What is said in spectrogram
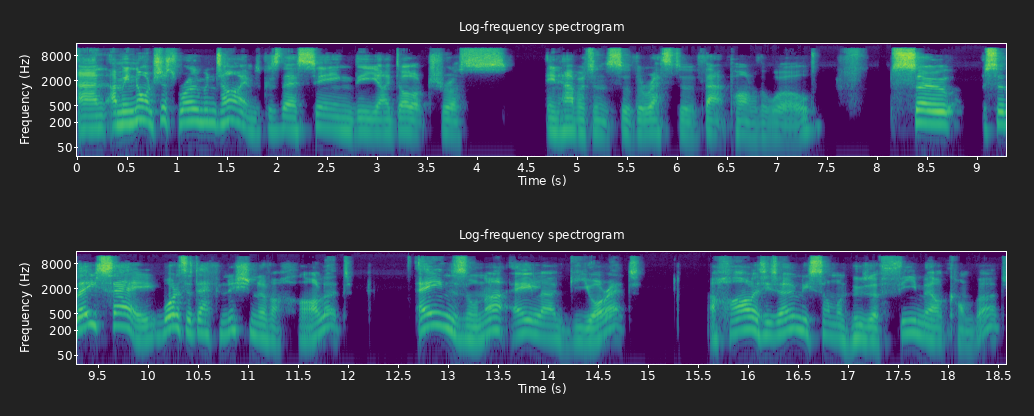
And I mean, not just Roman times, because they're seeing the idolatrous inhabitants of the rest of that part of the world. So, so they say, what is the definition of a harlot? Ein zona ela gioret. A harlot is only someone who's a female convert.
